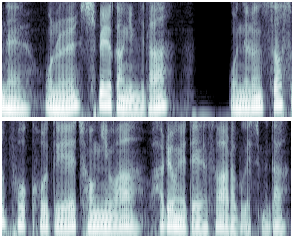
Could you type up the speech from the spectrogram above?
네, 오늘 11강입니다. 오늘은 sus4 코드의 정의와 활용에 대해서 알아보겠습니다.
